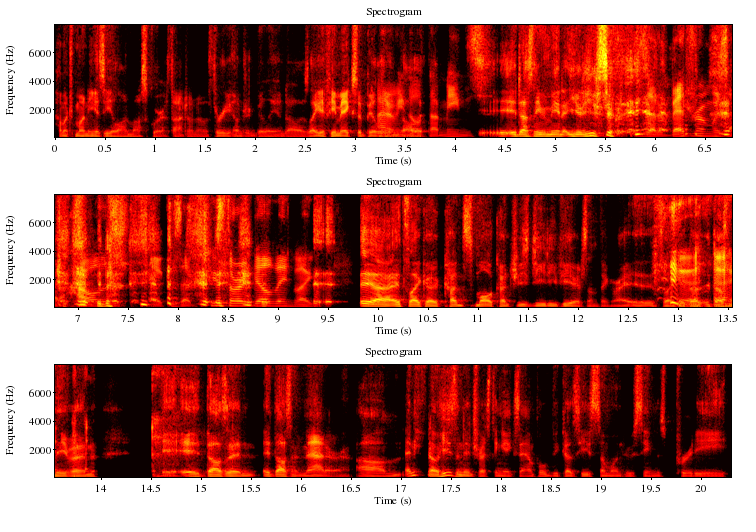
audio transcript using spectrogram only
how much money is Elon Musk worth? I don't know, three hundred billion dollars. Like if he makes a I don't billion even know dollars, what that means. it doesn't even mean it. You, you, Is that a bedroom? Is that a house? Like, is that a two-story building? Like, yeah, it's like a small country's GDP or something, right? It's like it doesn't even it, it doesn't it doesn't matter. Um, and you know he's an interesting example because he's someone who seems pretty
